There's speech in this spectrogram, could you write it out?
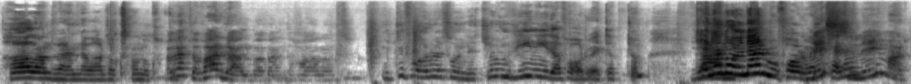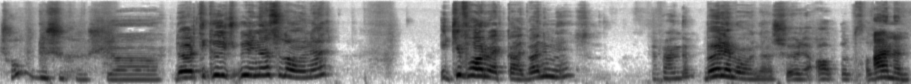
Haaland bende var 99. Bir dakika var galiba bende Haaland. İki forvet oynatacağım. Vini'yi de forvet yapacağım. Yani- Kenan oynar mı forvet? Messi Kenan. Neymar çok düşükmüş ya. 4-2-3-1 nasıl oynar? İki forvet galiba değil mi? Efendim? Böyle mi oynar? Şöyle altlı falan. Aynen.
